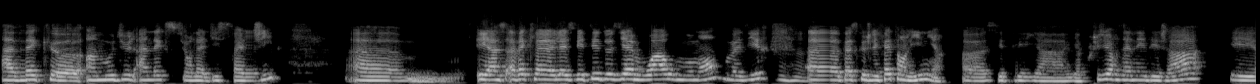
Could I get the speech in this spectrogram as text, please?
avec un module annexe sur la dysphagie. Euh, et avec la, SVT, deuxième waouh moment, on va dire, mhm. euh, parce que je l'ai faite en ligne. Euh, c'était il, il, y a plusieurs années déjà. Et,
